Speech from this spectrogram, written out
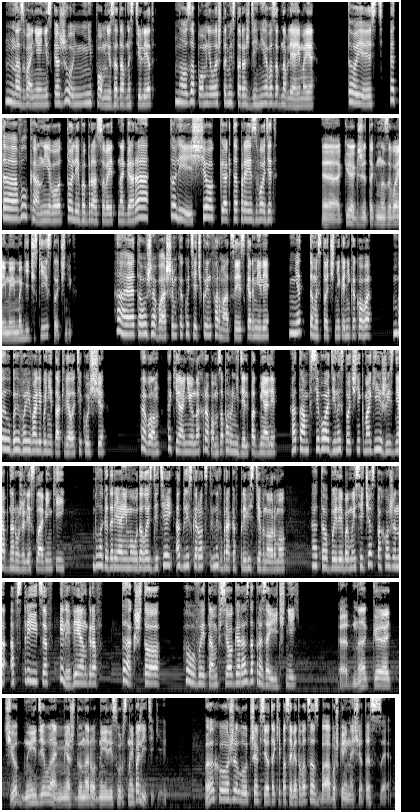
Название не скажу, не помню за давностью лет, но запомнила, что месторождение возобновляемое. То есть, это вулкан его то ли выбрасывает на гора, то ли еще как-то производит. А как же так называемый магический источник? А это уже вашим, как утечку информации, скормили. Нет там источника никакого. Был бы, воевали бы не так вяло текуще. Вон, океанию нахрапом за пару недель подмяли, а там всего один источник магии жизни обнаружили слабенький. Благодаря ему удалось детей от близкородственных браков привести в норму. А то были бы мы сейчас похожи на австрийцев или венгров. Так что, увы, там все гораздо прозаичней. Однако, чудные дела международной ресурсной политики. Похоже, лучше все-таки посоветоваться с бабушкой насчет эссе.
